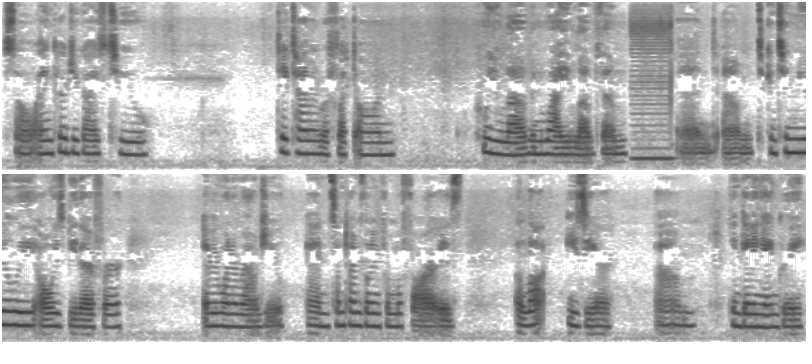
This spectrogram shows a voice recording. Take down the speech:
So I encourage you guys to take time and reflect on who you love and why you love them, and um, to continually always be there for everyone around you. And sometimes living from afar is a lot easier um, than getting angry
